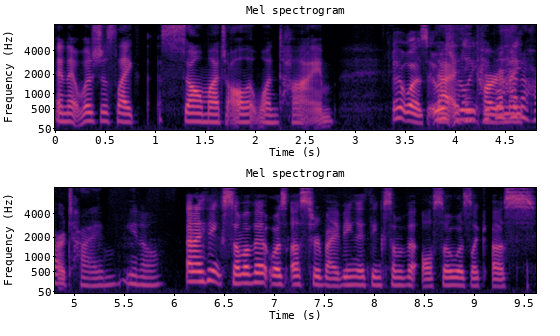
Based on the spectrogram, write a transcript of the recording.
And it was just like so much all at one time. It was. It was really hard. People And had I, a hard time, you know. and I think some of it was us surviving. I think some of it also was like us.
